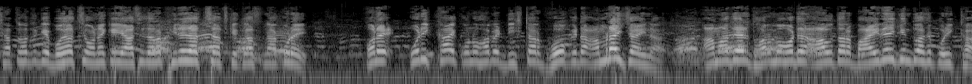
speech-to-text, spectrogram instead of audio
ছাত্রছাত্রীকে বোঝাচ্ছে, অনেকেই আছে যারা ফিরে যাচ্ছে আজকে ক্লাস না করে। ফলে পরীক্ষায় কোনোভাবে ডিস্টার্ব হোক, এটা আমরাই চাই না। আমাদের ধর্মঘটের আওতার বাইরেই কিন্তু আছে পরীক্ষা।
